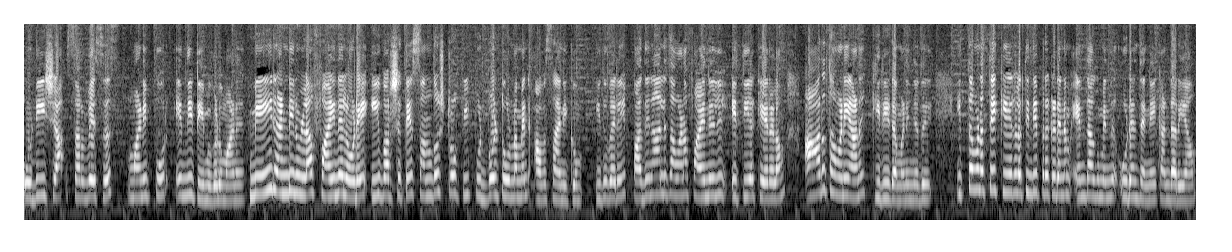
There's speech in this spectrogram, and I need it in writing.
ഒഡീഷ സർവീസസ് മണിപ്പൂർ എന്നീ ടീമുകളുമാണ്. മെയ് രണ്ടിനുള്ള ഫൈനലോടെ ഈ വർഷത്തെ സന്തോഷ് ട്രോഫി ഫുട്ബോൾ ടൂർണമെന്റ് അവസാനിക്കും. ഇതുവരെ പതിനാല് തവണ ഫൈനലിൽ എത്തിയ കേരളം ആറ് തവണയാണ് കിരീടമണിഞ്ഞത്. ഇത്തവണത്തെ കേരളത്തിന്റെ പ്രകടനം എന്താകുമെന്ന് ഉടൻ തന്നെ കണ്ടറിയാം.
